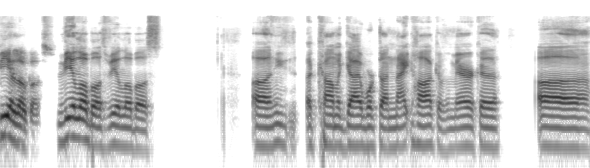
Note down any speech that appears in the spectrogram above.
Villalobos. Villalobos, Villalobos. Uh, he's a comic guy. Worked on Nighthawk of America. Uh,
